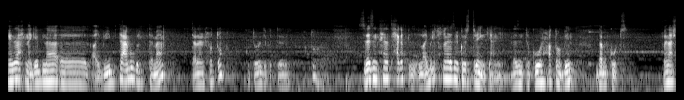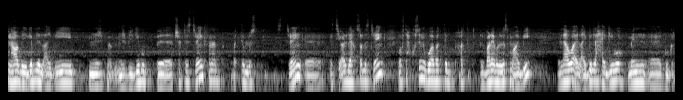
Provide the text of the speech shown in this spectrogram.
هنا إحنا جبنا ال IP بتاع جوجل. تمام؟ تعالى نحطه. كنت already كنت حطوها بس لازم إحنا حاجة ال IP اللي تحطه هنا لازم يكون string يعني لازم تكون حاطة ما بين double quotes فهنا عشان هو بيجيب لي ال IP مش مش بيجيبه بشكل string فأنا بكتب له string str اللي هيختصر string وأفتح قوسين وجواه بكتب بحط ال variable اللي اسمه IP اللي هو ال IP اللي هيجيبه من آه، جوجل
